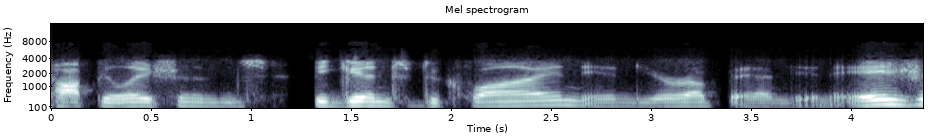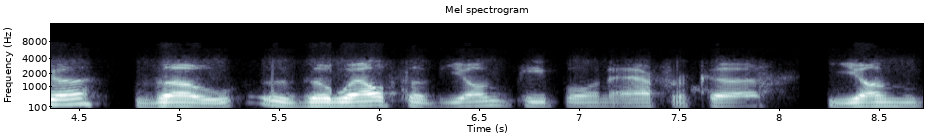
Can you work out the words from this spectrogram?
populations begin to decline in Europe and in Asia. The, the wealth of young people in Africa, young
